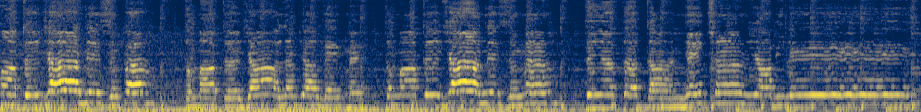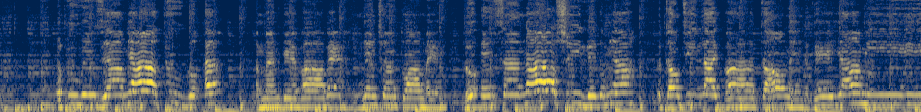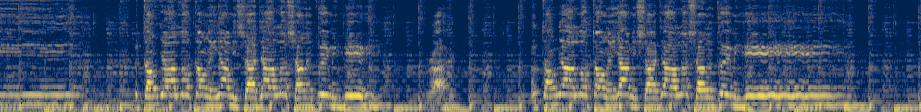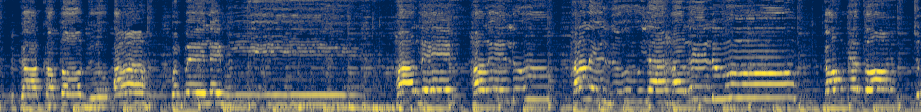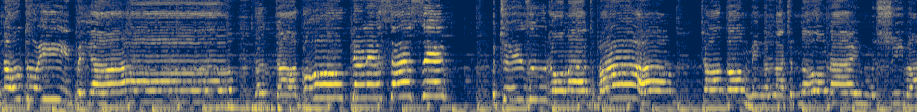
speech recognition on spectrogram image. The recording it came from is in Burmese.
မာတရားနေစံပါတမာတရားလမ်းပြလိမ့်မယ်တမာတရားနေစံမသင်ရတတာငြိမ်းချမ်းရပြီလေအပူပင်စရာများသူ့ကိုအအမှန်တကယ်ပါပဲငြိမ်းချမ်းသွားမယ်လို့အင်ဆန်နာရှိလေသမျှတောင်းကြည့်လိုက်ပါတောင်းရင်တကယ်ရမည် တောင်းကြလို့တောင်းရင်ရမည်ရှာကြလို့ရှာရင်တွေ့မည် hey right တောင်းကြလို့တောင်းရင်ရမည်ရှာကြလို့ရှာရင်တွေ့မည် hey ကကတော်သူအားဖွင့်ပေးလိမ့်မည် Hallelujah Hallelujah Hallelujah Hallelujah ကောင်းမြတ်သောကျွန်တော်တို့ဤဖ ကျေးဇူးတော်မှာတပါချာတော်မင်္ဂလာကျွန်တော်နိုင်မရှိပါ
